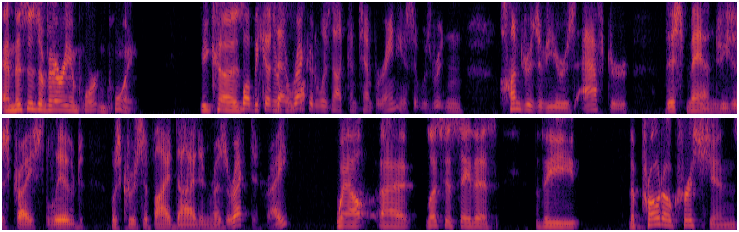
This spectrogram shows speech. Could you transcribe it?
and this is a very important point because Well, because that a lo- record was not contemporaneous, it was written hundreds of years after this man, Jesus Christ, lived, was crucified, died, and resurrected, right? Well, uh, let's just say this: the the proto Christians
